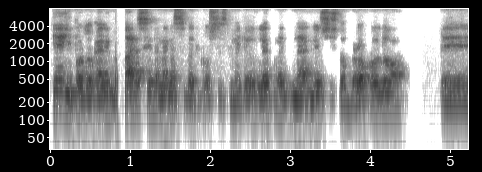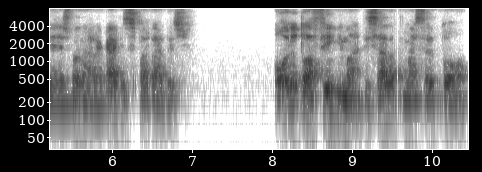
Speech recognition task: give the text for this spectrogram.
και η πορτοκαλί μπάρες είναι με ένα συμβατικό σύστημα. Και εδώ βλέπουμε την αλλίωση στον μπρόκολο, ε, στον αρακά και στις πατάτες. Όλο το αφήγημα της Salad Master, το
